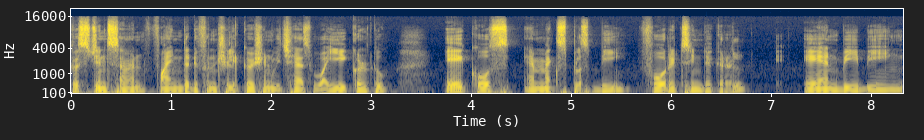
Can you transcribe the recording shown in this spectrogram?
Question 7. Find the differential equation which has y equal to a cos mx plus b for its integral, a and b being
